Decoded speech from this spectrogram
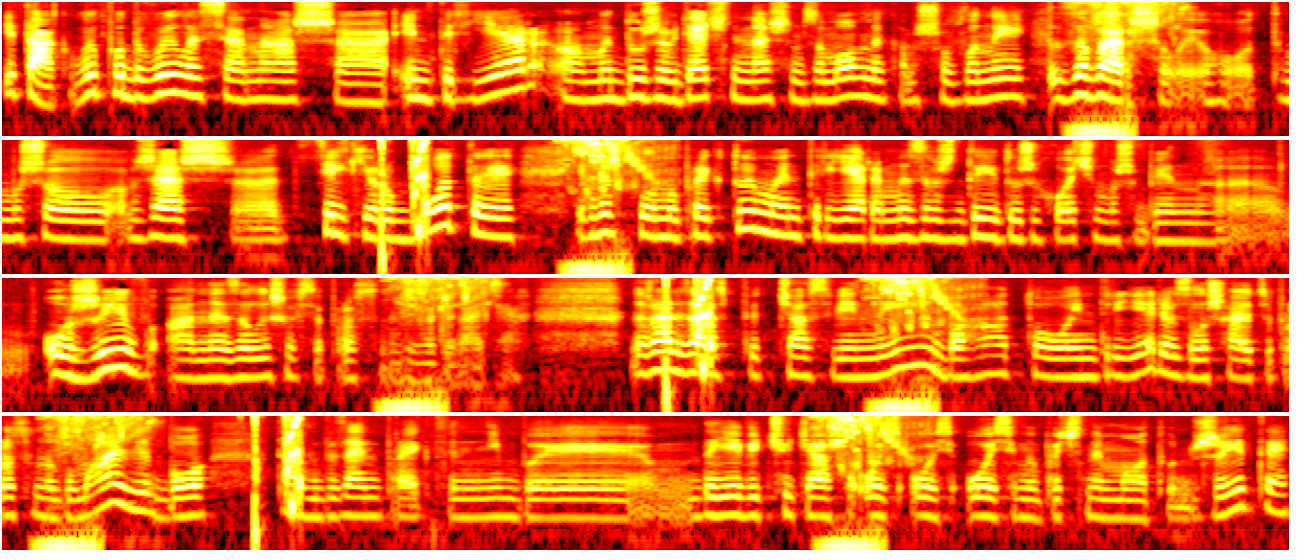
І так, ви подивилися наш е, інтер'єр. Е, Ми дуже вдячні нашим замовникам, що вони завершили його, тому що вже ж е, стільки роботи, і вже ж коли ми проєктуємо інтер'єри, ми завжди дуже хочемо, щоб він ожив, а не залишився просто на візуалізаціях. На жаль, зараз під час війни багато інтер'єрів залишаються просто на бумазі, бо так, дизайн-проект він ніби дає відчуття, що ось ось ось ми почнемо тут жити.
